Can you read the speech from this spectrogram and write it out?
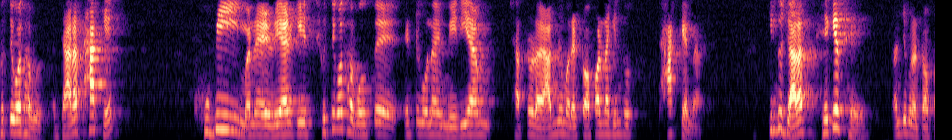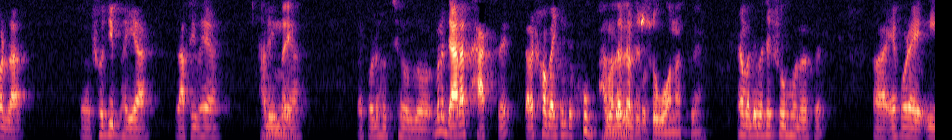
সত্যি কথা বলতে যারা থাকে খুবই মানে রেয়ার কেস সত্যি কথা বলতে নেত্রকোনায় মিডিয়াম ছাত্ররা আঞ্জুমানের টপাররা কিন্তু থাকে না। কিন্তু যারা থেকেছে আঞ্জুমানের টপাররা সজীব ভাইয়া রাফি ভাইয়া হালিম ভাইয়া তারপরে হচ্ছে হলো মানে যারা থাকছে তারা সবাই কিন্তু খুব ভালো রেজাল্ট করছে। শোভন আছে। আমাদের কাছে শোভন আছে। এরপরে এই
